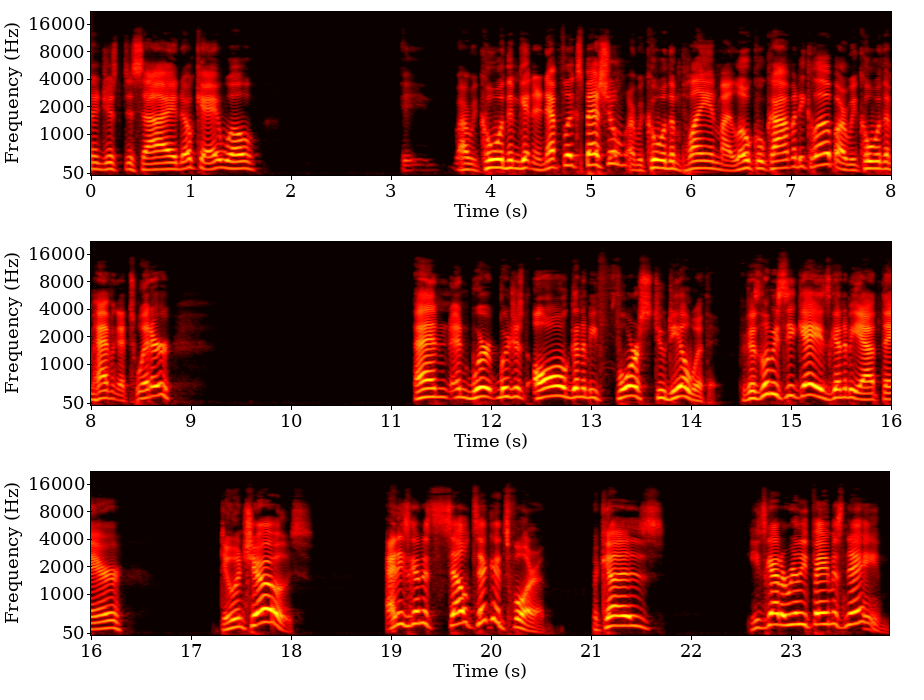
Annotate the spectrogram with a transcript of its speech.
to just decide, okay, well, are we cool with them getting a Netflix special? Are we cool with them playing my local comedy club? Are we cool with them having a Twitter? And and we're we're just all to be forced to deal with it because Louis C.K. is to be out there doing shows. And he's to sell tickets for him because he's got a really famous name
